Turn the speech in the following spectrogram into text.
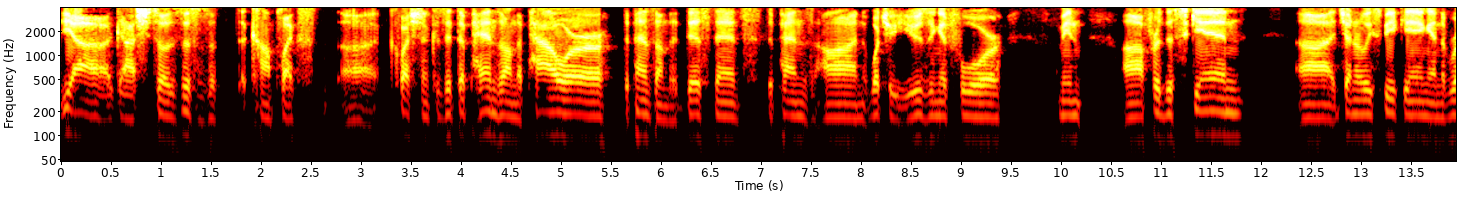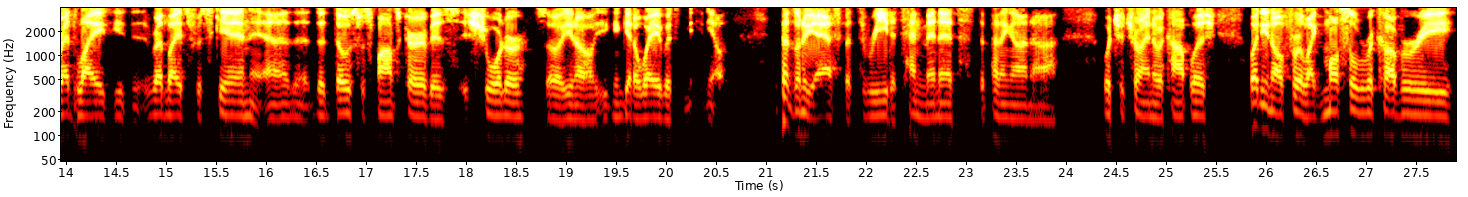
Yeah, gosh. So this is a, a complex uh, question because it depends on the power, depends on the distance, depends on what you're using it for. I mean, uh, for the skin, uh, generally speaking, and the red light, red lights for skin, uh, the, the dose response curve is, is shorter. So you know you can get away with you know depends on who you ask, but three to ten minutes, depending on uh, what you're trying to accomplish. But you know, for like muscle recovery,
